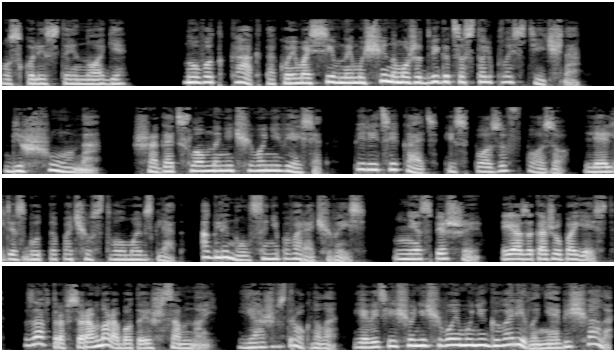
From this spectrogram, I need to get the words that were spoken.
мускулистые ноги. Но вот как такой массивный мужчина может двигаться столь пластично, бесшумно, шагать словно ничего не весит, перетекать из позы в позу? Лельдис будто почувствовал мой взгляд, оглянулся, не поворачиваясь. «Не спеши, я закажу поесть. Завтра все равно работаешь со мной». Я аж вздрогнула. Я ведь еще ничего ему не говорила, не обещала.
